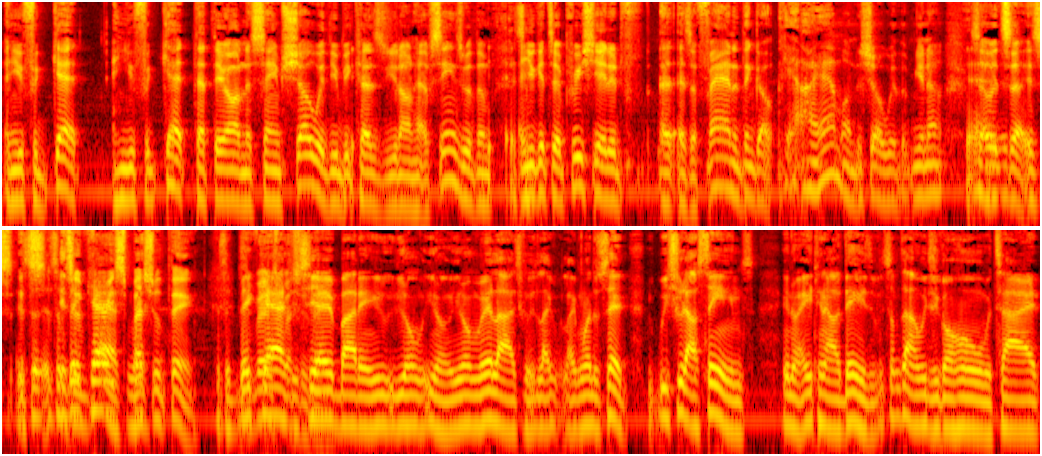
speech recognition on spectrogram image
and you forget. And you forget that they're on the same show with you because you don't have scenes with them, and you get to appreciate it f- as a fan, and then go, "Yeah, I am on the show with them," you know. Yeah, so it's a, it's it's it's a- it's it's a a, big very cast, man. special thing. It's a big very cast. You see thing. everybody, and you, you don't, you know, you don't realize because, like, like Wendell said, we shoot our scenes, you know, eighteen hour days. Sometimes we just go home, we're tired,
